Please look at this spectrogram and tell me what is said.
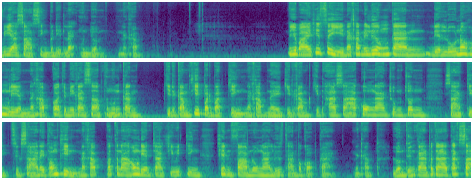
วิทยาศาสตร์สิ่งประดิษฐ์และหุ่นยนต์นะครับ นโยบายที่ 4 นะครับ ในเรื่องของการเรียนรู้นอกห้องเรียนนะครับ ก็จะมีการสนับสนุนการกิจกรรมที่ปฏิบัติจริงนะครับ ในกิจกรรมกิจอาสาโครงงานชุมชนสาหกิจศึกษาในท้องถิ่นนะครับ พัฒนาห้องเรียนจากชีวิตจริง เช่น ฟาร์มโรงงานหรือสถานประกอบการนะครับ รวมถึงการพัฒนาทักษะ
